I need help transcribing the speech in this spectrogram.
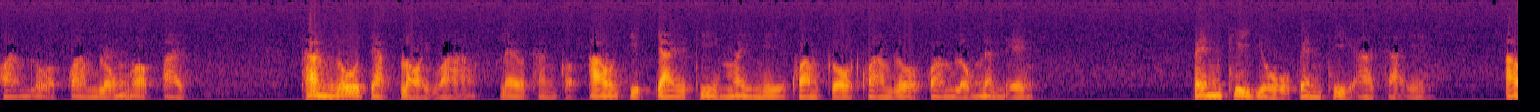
ความโลภความหลงออกไป ท่านรู้จักปล่อยวาง แล้วท่านก็เอาจิตใจที่ไม่มีความโกรธความโลภความหลงนั่นเอง เป็นที่อยู่เป็นที่อาศัย เอา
